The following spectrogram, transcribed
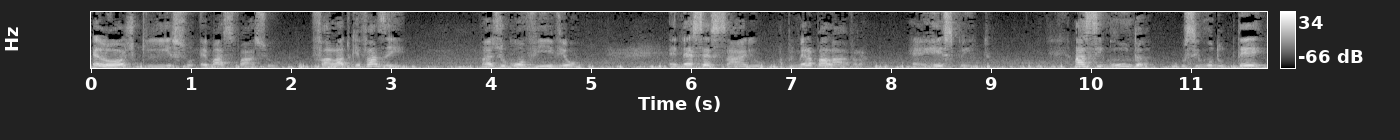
É lógico que isso é mais fácil falar do que fazer, mas o convívio é necessário, a primeira palavra é respeito. A segunda, o segundo T,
